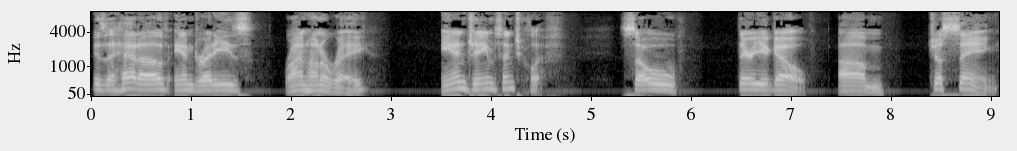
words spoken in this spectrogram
is ahead of Andretti's Ryan Hunter-Reay and James Hinchcliffe. So, there you go. Um, just saying,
